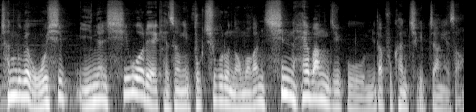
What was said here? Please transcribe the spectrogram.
1952년 10월에 개성이 북측으로 넘어간 신해방지구입니다. 북한 측 입장에서.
